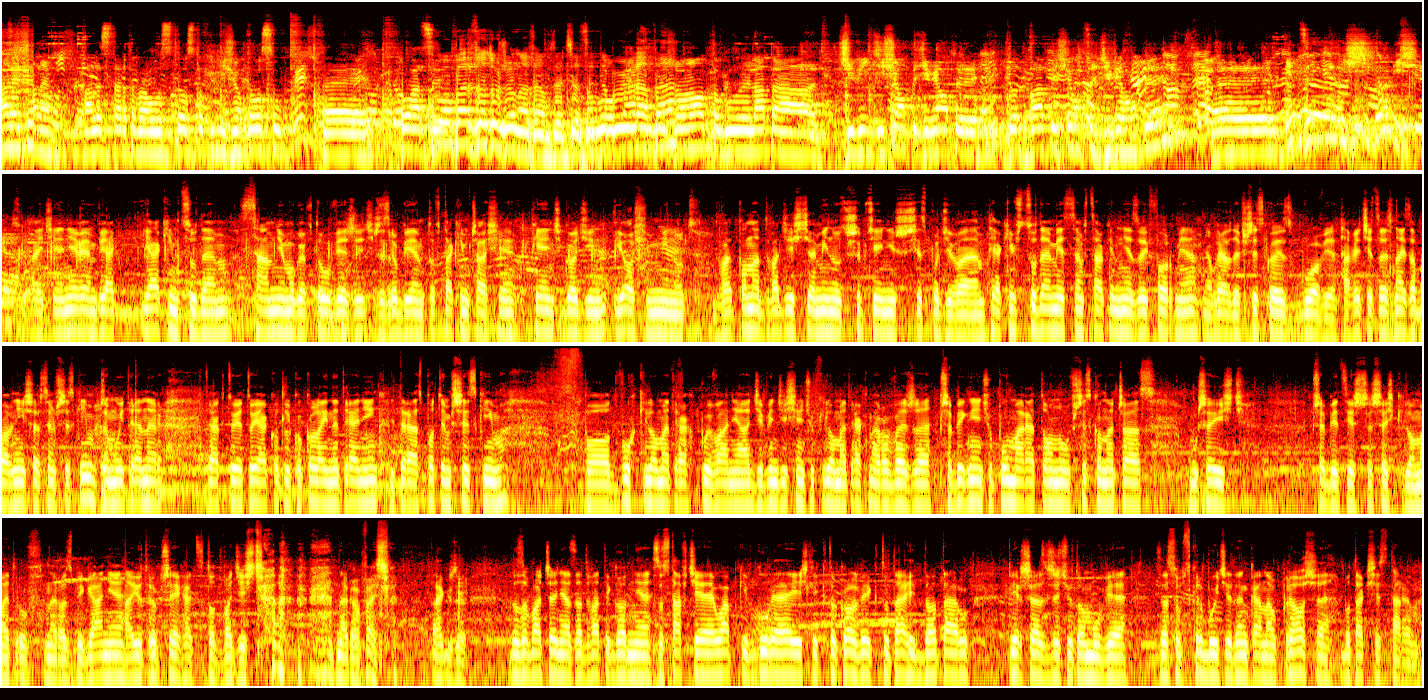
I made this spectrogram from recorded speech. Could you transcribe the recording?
ale te... Ale startowało 100-150 osób. E, Polacy było bardzo dużo na tamte czasy, to było były lata. Dużo, to były lata 99 do 2009. E, między innymi ścigali się Słuchajcie, nie wiem jak, jakim cudem, sam nie mogę w to uwierzyć, że zrobiłem to w takim czasie 5 godzin i 8 minut, Dwa, ponad 20 minut szybciej niż się spodziewałem. Jakimś cudem jestem w całkiem niezłej formie, naprawdę wszystko jest w głowie. A wiecie co jest najzabawniejsze w tym wszystkim? Że mój trener traktuje to jako tylko kolejny trening i teraz po tym wszystkim po dwóch kilometrach pływania, 90 kilometrach na rowerze, przebiegnięciu półmaratonu, wszystko na czas, muszę iść przebiec jeszcze 6 km na rozbieganie, a jutro przejechać 120 na rowerze. Także do zobaczenia za dwa tygodnie. Zostawcie łapki w górę, jeśli ktokolwiek tutaj dotarł. Pierwszy raz w życiu to mówię. Zasubskrybujcie ten kanał, proszę, bo tak się staram.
